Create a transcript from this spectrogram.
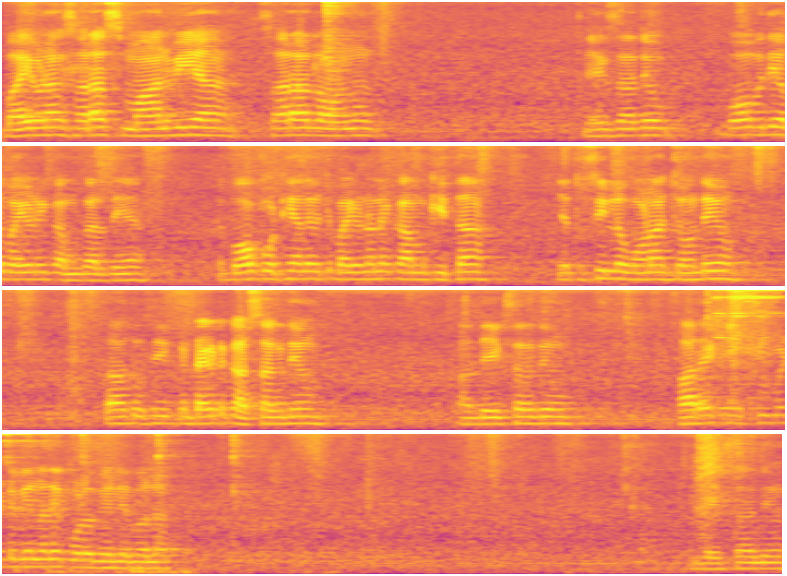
ਬਾਈ ਉਹਨਾਂ ਦਾ ਸਾਰਾ ਸਮਾਨ ਵੀ ਆ ਸਾਰਾ ਲਾਉਣ ਨੂੰ ਦੇਖ ਸਕਦੇ ਹੋ। ਬਹੁਤ ਵਧੀਆ ਬਾਈ ਉਹਨੇ ਕੰਮ ਕਰਦੇ ਆ ਤੇ ਬਹੁਤ ਕੋਠੀਆਂ ਦੇ ਵਿੱਚ ਬਾਈ ਉਹਨਾਂ ਨੇ ਕੰਮ ਕੀਤਾ। ਜੇ ਤੁਸੀਂ ਲਗਾਉਣਾ ਚਾਹੁੰਦੇ ਹੋ, ਤਾਂ ਤੁਸੀਂ ਕੰਟੈਕਟ ਕਰ ਸਕਦੇ ਹੋ। ਆ ਦੇਖ ਸਕਦੇ ਹੋ, ਹਰ ਇੱਕ ਇੰਸਟਰੂਮੈਂਟ ਵੀ ਇਹਨਾਂ ਦੇ ਕੋਲ ਅਵੇਲੇਬਲ ਆ। ਦੇਖ ਸਕਦੇ ਹੋ।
